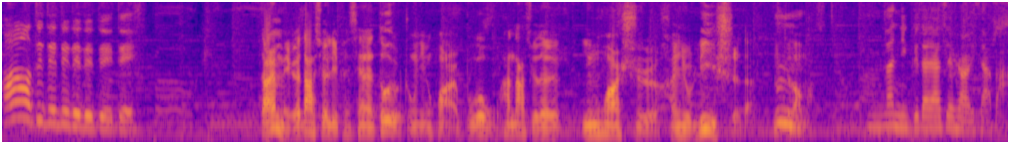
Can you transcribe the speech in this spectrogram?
啊，对对对对对对对，当然，每个大学里边现在都有种樱花，不过武汉大学的樱花是很有历史的，你知道吗？嗯，那你给大家介绍一下吧。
